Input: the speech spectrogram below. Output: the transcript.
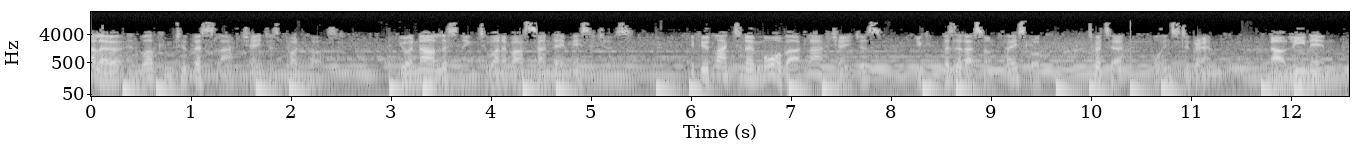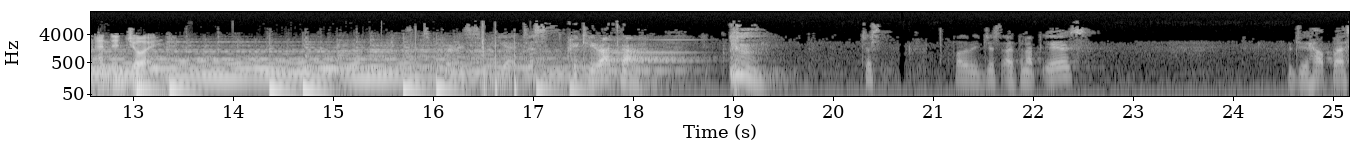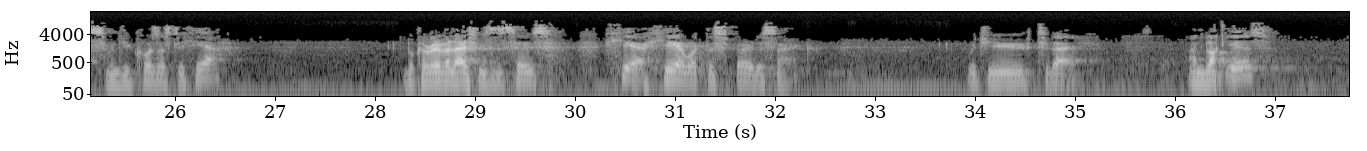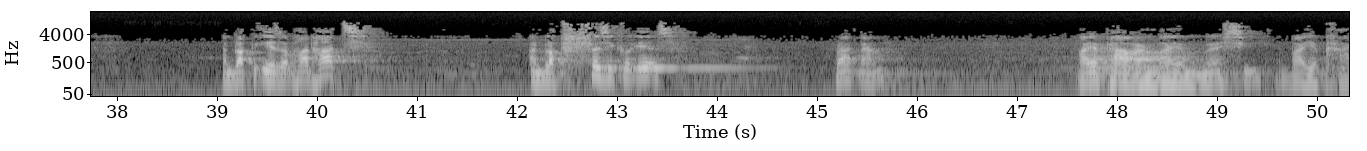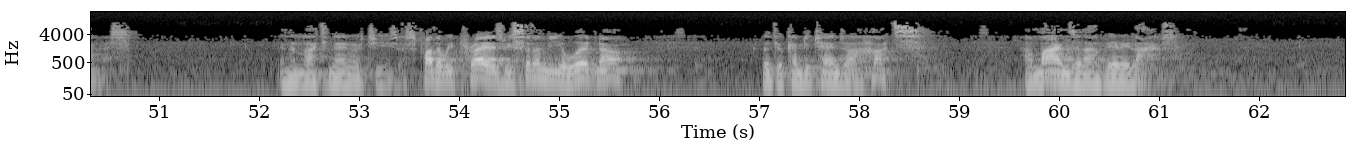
Hello, and welcome to this Life Changes podcast. You are now listening to one of our Sunday messages. If you'd like to know more about Life Changes, you can visit us on Facebook, Twitter, or Instagram. Now lean in and enjoy. It's a privilege to be here. Just quickly, right now. just, Father, would you just open up ears? Would you help us? Would you cause us to hear? Book of Revelations, it says, Hear, hear what the Spirit is saying. Would you today unblock ears? Unblock the ears of hard hearts? Unblock physical ears? Right now. By your power and by your mercy and by your kindness. In the mighty name of Jesus. Father, we pray as we sit under your word now that you'll come to change our hearts, our minds, and our very lives.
